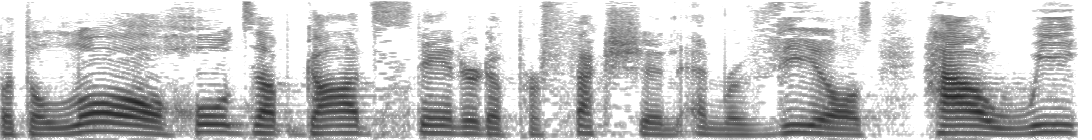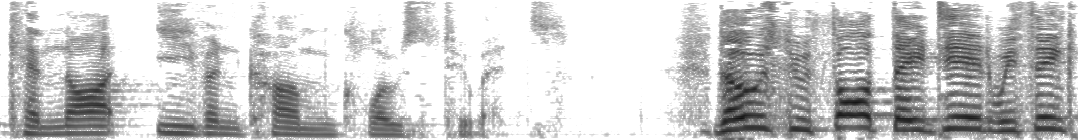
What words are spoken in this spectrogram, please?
But the law holds up God's standard of perfection and reveals how we cannot even come close to it. Those who thought they did, we think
